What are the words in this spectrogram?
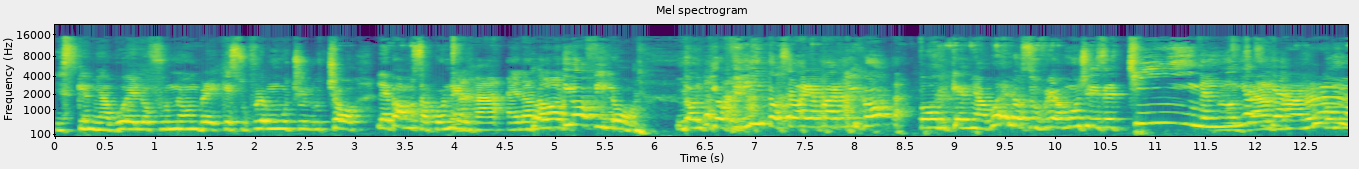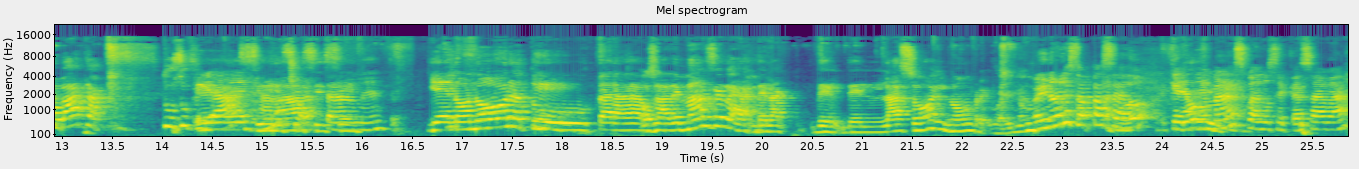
Es que mi abuelo fue un hombre que sufrió mucho y luchó. Le vamos a poner Ajá, en Don honor. Teófilo. Don Teofilito se va a llamar mi hijo porque mi abuelo sufrió mucho y dice, ¡chin! El niño ya no, no. como vaca. Tú sufrirás Sí, mucho. sí, sí. Exactamente. Y en honor a tu tara. O sea, además de la, de la, de- del lazo, el nombre, güey. ¿no? Oye, ¿no les ha pasado que además cuando se casaba,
